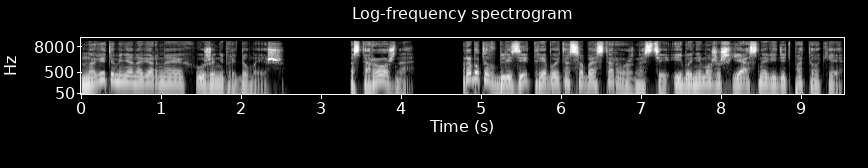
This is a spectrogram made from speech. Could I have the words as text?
Но вид у меня, наверное, хуже не придумаешь. Осторожно. Работа вблизи требует особой осторожности, ибо не можешь ясно видеть потоки.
